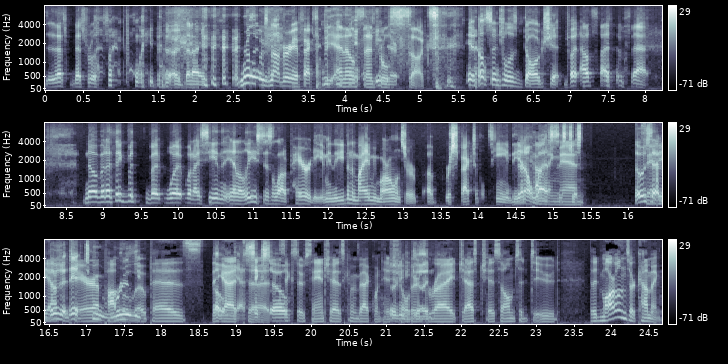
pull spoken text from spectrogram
that's that's really my point that I, that I really was not very effective. the NL Central there. sucks. NL Central is dog shit. But outside of that, no. But I think, but but what what I see in the NL East is a lot of parity. I mean, even the Miami Marlins are a respectable team. The They're NL West is just those Sandy have those are they two Pablo really Lopez. They Oh, got yeah, uh, Sixto. Sanchez coming back when his shoulder's right. Jazz Chisholm's a dude. The Marlins are coming.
